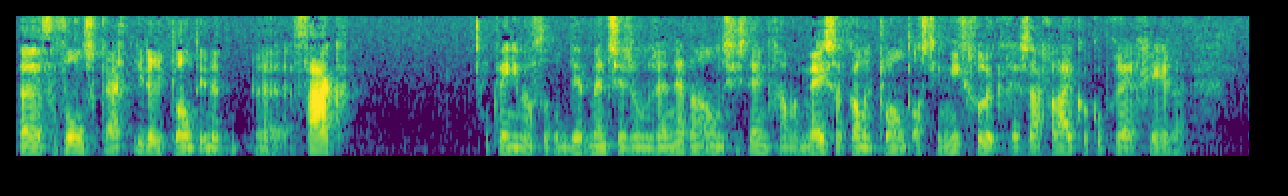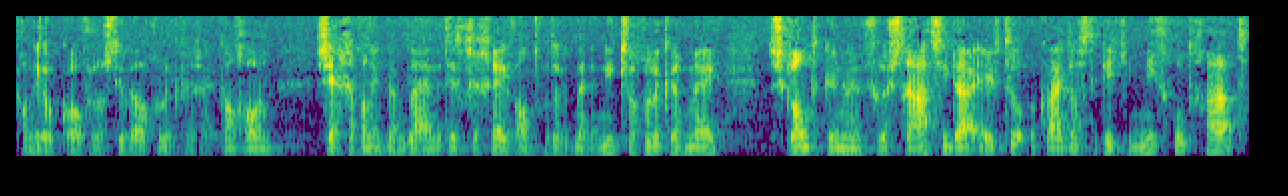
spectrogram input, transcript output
Uh, vervolgens krijgt iedere klant in het uh, vaak, ik weet niet meer of dat op dit moment is, want we zijn net naar een ander systeem gegaan, maar meestal kan een klant, als hij niet gelukkig is, daar gelijk ook op reageren. Kan die ook over als hij wel gelukkig is. Hij kan gewoon zeggen van ik ben blij met dit gegeven antwoord of ik ben er niet zo gelukkig mee. Dus klanten kunnen hun frustratie daar eventueel kwijt als het een keertje niet goed gaat.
